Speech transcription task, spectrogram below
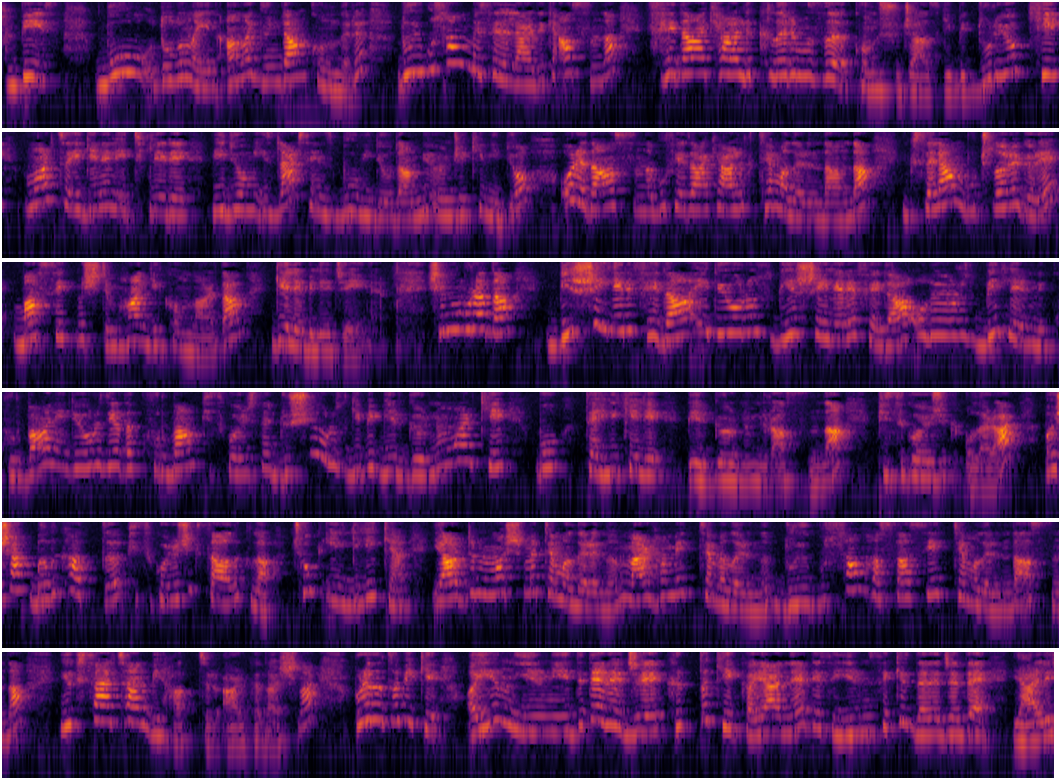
biz bu dolunayın ana gündem konuları duygusal meselelerdeki aslında fedakarlıklarımızı konuşacağız gibi duruyor ki Mart ayı genel etkileri videomu izlerseniz bu videodan bir önceki video orada aslında bu fedakarlık temalarından da yükselen burçlara göre bahsetmiştim hangi konulardan gelebileceğini. Şimdi burada bir şeyleri feda ediyoruz, bir şeylere feda oluyoruz, birilerini kurban ediyoruz ya da kurban psikolojisine düşüyoruz gibi bir görünüm var ki bu tehlikeli bir görünümdür aslında psikolojik olarak. Başak balık hattı psikolojik sağlıkla çok ilgiliyken yardımlaşma temalarını, merhamet temalarını, duygusal hassasiyet temalarını da aslında yükselten bir hattır arkadaşlar. Burada tabii ki ayın 27 derece 40 dakika yani neredeyse 28 derecede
